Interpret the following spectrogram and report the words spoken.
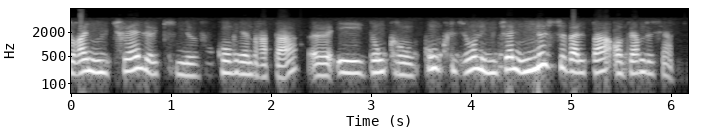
sera une mutuelle qui ne vous conviendra pas. et donc en conclusion, les mutuelles ne se valent pas en termes de service.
